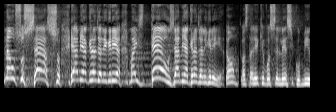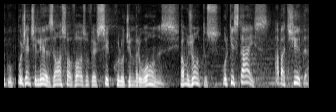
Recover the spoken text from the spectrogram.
não o sucesso, é a minha grande alegria, mas Deus é a minha grande alegria. Então, gostaria que você lesse comigo, por gentileza, a sua voz, o versículo de número 11. Vamos juntos? Porque estáis abatida,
